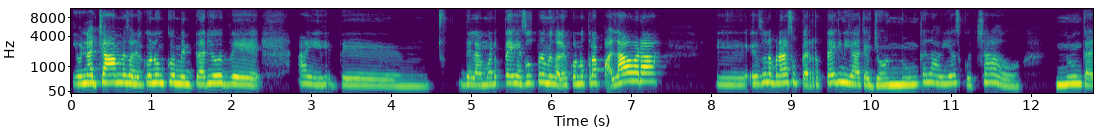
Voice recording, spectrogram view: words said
y una chava me salió con un comentario de, ay, de, de la muerte de Jesús, pero me salió con otra palabra. Eh, es una palabra súper técnica que yo nunca la había escuchado, nunca.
